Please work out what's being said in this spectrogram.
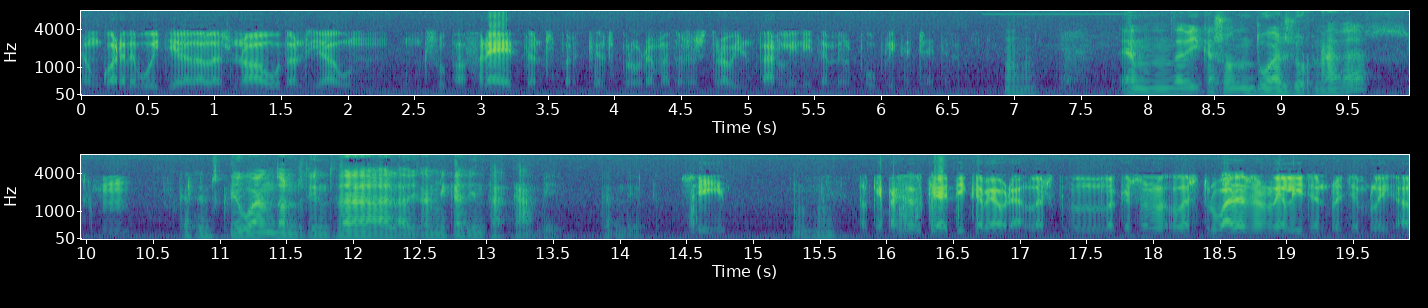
a un quart de vuit i la de les nou, doncs hi ha un, un sopar fred doncs, perquè els programadors es trobin, parlin i també el públic, etc. Uh -huh. Hem de dir que són dues jornades que s'inscriuen doncs, dins de la dinàmica d'intercanvi que hem dit. Sí. Uh -huh. El que passa és que, dic, a veure, les, el que són, les trobades es realitzen, per exemple, a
